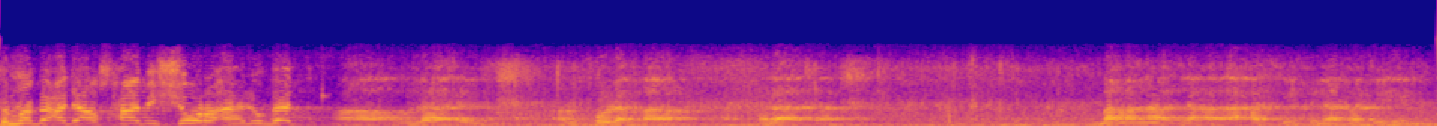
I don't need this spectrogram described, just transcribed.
ثم بعد أصحاب الشورى أهل بدر. هؤلاء الخلفاء الثلاثة ما نازع أحد في خلافتهم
